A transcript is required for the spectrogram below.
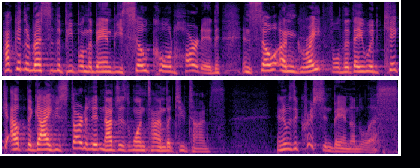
How could the rest of the people in the band be so cold hearted and so ungrateful that they would kick out the guy who started it not just one time, but two times? And it was a Christian band nonetheless.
